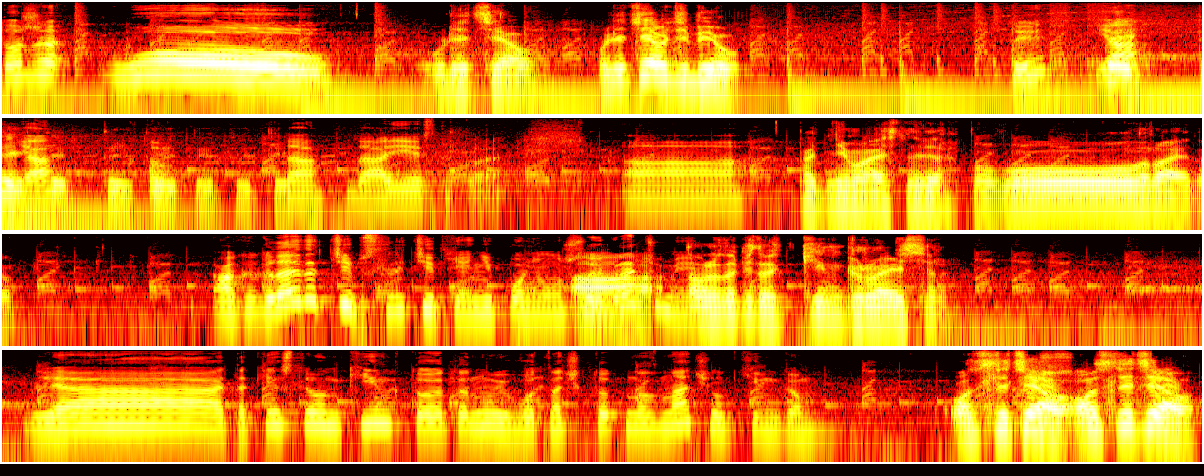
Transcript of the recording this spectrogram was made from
Тоже... Воу! Улетел. Улетел, дебил. Ты? Я? Ты, Я? ты, ты, Кто? ты, ты, ты, ты. Да, да, есть такое. А, Поднимаясь наверх по волрайду. а когда этот тип слетит, я не понял. Он что, А, играть умеет? там же написано King Racer. Бля, так если он кинг, то это, ну и вот, значит, кто-то назначил кингом. Он слетел, он слетел.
